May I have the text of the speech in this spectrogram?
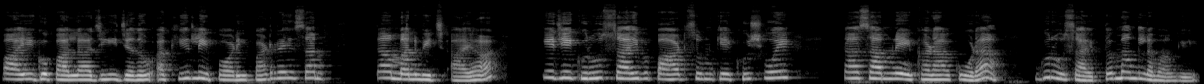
ਭਾਈ ਗੋਪਾਲਾ ਜੀ ਜਦੋਂ ਅਖੀਰਲੀ ਪੌੜੀ ਪੜ ਰਹੇ ਸਨ, ਤਾਂ ਮਨ ਵਿੱਚ ਆਇਆ ਕਿ ਜੇ ਗੁਰੂ ਸਾਹਿਬ ਪਾਠ ਸੁਣ ਕੇ ਖੁਸ਼ ਹੋਏ, ਤਾਂ ਸਾਹਮਣੇ ਖੜਾ ਘੋੜਾ ਗੁਰੂ ਸਾਹਿਬ ਤੋਂ ਮੰਗ ਲਵਾਂਗੇ।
